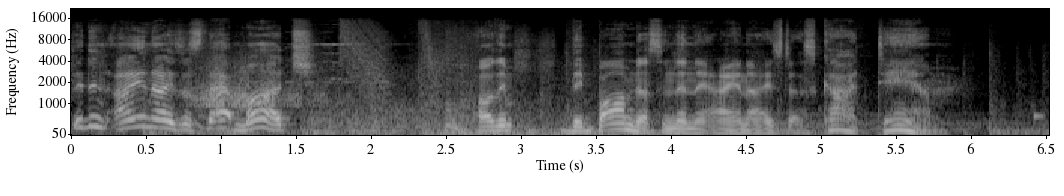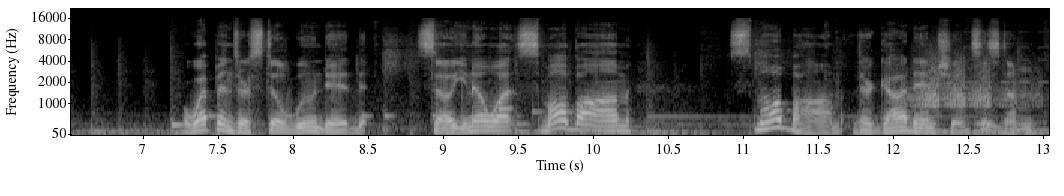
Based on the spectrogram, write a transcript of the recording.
They didn't ionize us that much. Oh, they, they bombed us and then they ionized us. God damn. Our weapons are still wounded, so you know what? Small bomb, small bomb their goddamn shield system.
